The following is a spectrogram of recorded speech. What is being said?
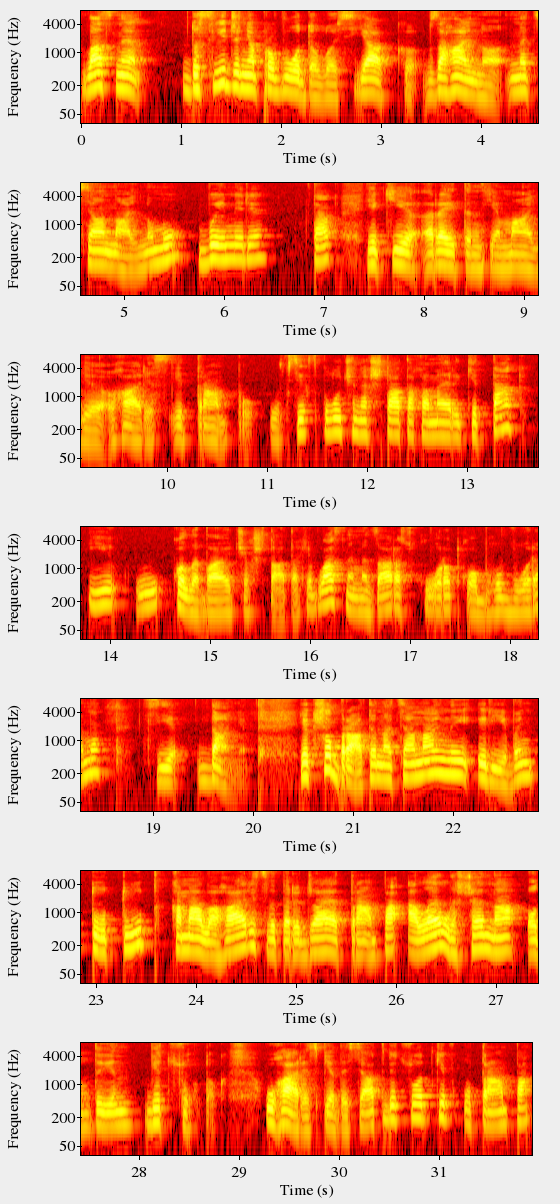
Власне, дослідження проводилось як в загальнонаціональному вимірі, так, які рейтинги має Гарріс і Трамп у всіх Сполучених Штатах Америки, так і у коливаючих штатах. І, власне, ми зараз коротко обговоримо ці дані. Якщо брати національний рівень, то тут Камала Гарріс випереджає Трампа, але лише на 1%. У Гарріс 50%, у Трампа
